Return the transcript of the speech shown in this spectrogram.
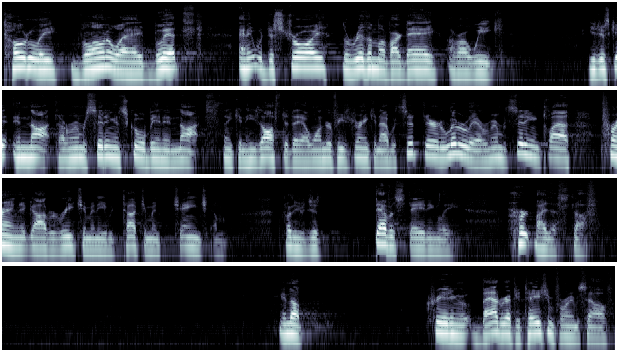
totally blown away, blitzed, and it would destroy the rhythm of our day, of our week. You just get in knots. I remember sitting in school being in knots, thinking he's off today. I wonder if he's drinking. I would sit there literally. I remember sitting in class praying that God would reach him and he would touch him and change him because he was just devastatingly hurt by this stuff. End up creating a bad reputation for himself,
